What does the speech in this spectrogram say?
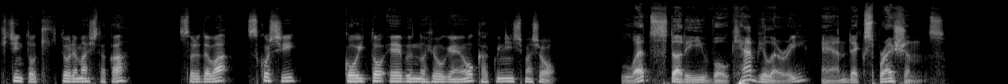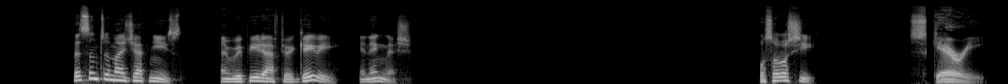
きちんと聞き取れましたかそれでは少し語彙と英文の表現を確認しましょう。Let's study vocabulary and expressions. Listen to my Japanese and repeat after Gary in English. 恐ろしい、 Scary.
